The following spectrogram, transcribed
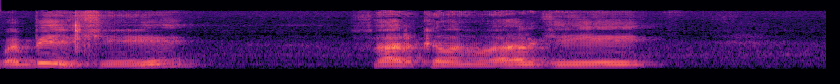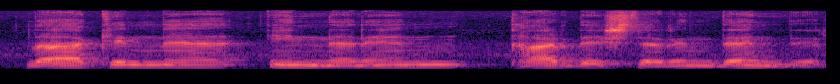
Ve bil ki farkına var ki lakinne innenin kardeşlerindendir.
